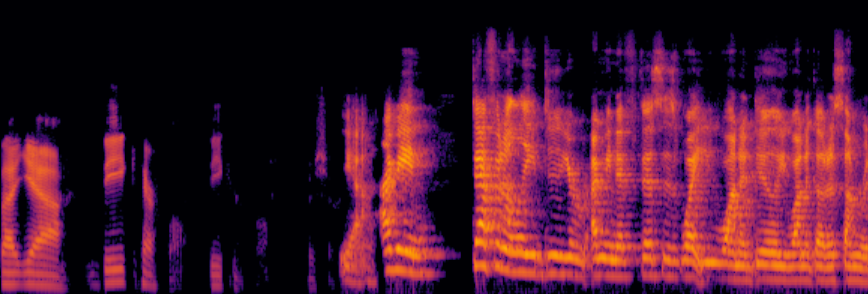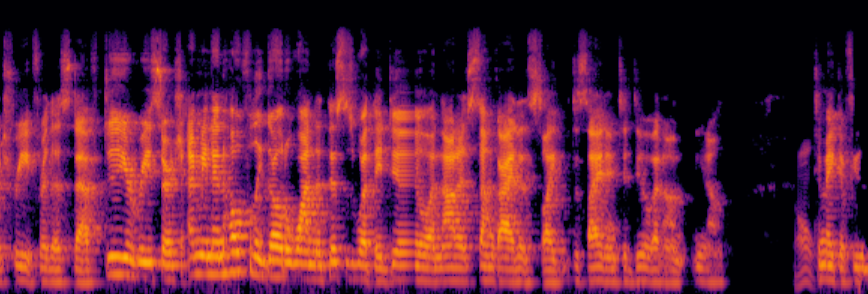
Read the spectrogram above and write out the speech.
but yeah, be careful. Be careful for sure. Yeah. I mean, definitely do your, I mean, if this is what you want to do, you want to go to some retreat for this stuff, do your research. I mean, and hopefully go to one that this is what they do and not as some guy that's like deciding to do it on, you know, Oh, to make a few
